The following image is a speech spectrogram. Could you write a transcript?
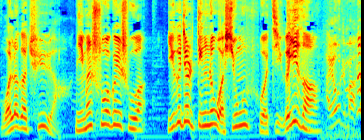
我勒个去啊！你们说归说。一个劲儿盯着我胸说几个意思啊？哎呦我的妈！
